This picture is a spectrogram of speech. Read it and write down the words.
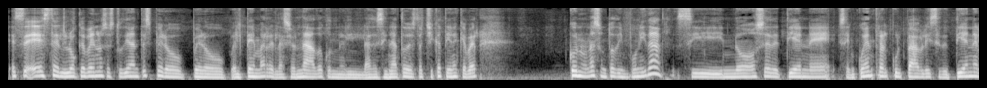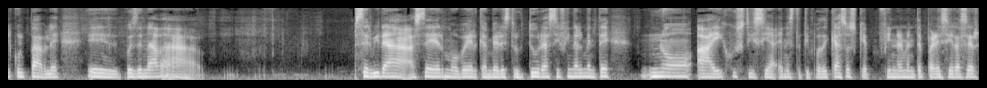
es este, lo que ven los estudiantes, pero, pero el tema relacionado con el asesinato de esta chica tiene que ver con un asunto de impunidad. Si no se detiene, se encuentra el culpable y se detiene el culpable, eh, pues de nada servirá hacer, mover, cambiar estructuras y finalmente no hay justicia en este tipo de casos que finalmente pareciera ser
